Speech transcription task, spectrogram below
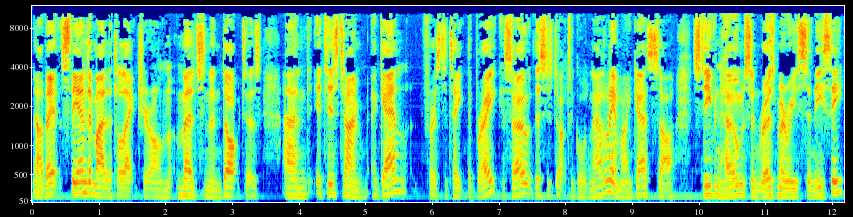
Now, that's the end of my little lecture on medicine and doctors, and it is time again for us to take the break. So this is Dr. Gordon Atherley, and my guests are Steven Holmes and Rosemarie Senisi.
